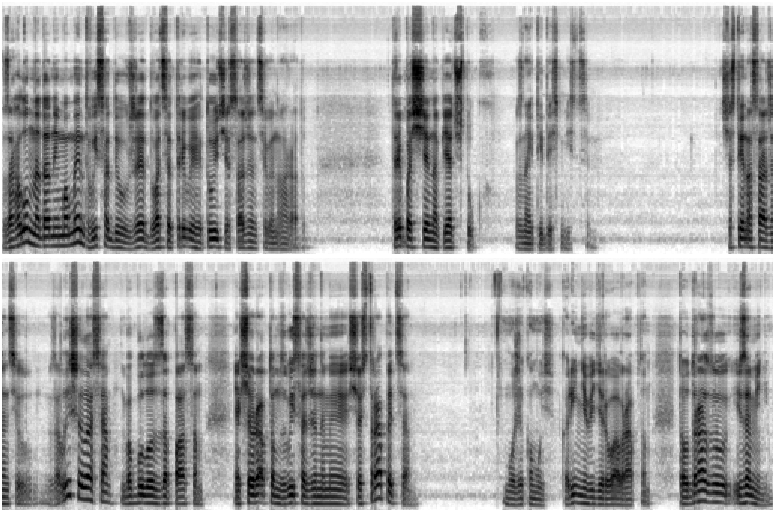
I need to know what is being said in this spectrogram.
Загалом на даний момент висадив вже 23 вегетуючі саджанці винограду. Треба ще на 5 штук знайти десь місце. Частина саджанців залишилася, бо було з запасом. Якщо раптом з висадженими щось трапиться, може комусь коріння відірвав раптом, то одразу і заміню.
